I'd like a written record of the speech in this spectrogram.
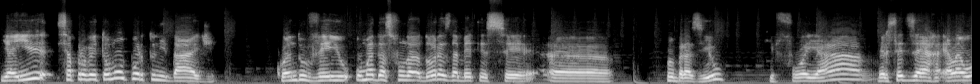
E aí se aproveitou uma oportunidade quando veio uma das fundadoras da BTC uh, para o Brasil, que foi a Mercedes Erra. Ela, é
